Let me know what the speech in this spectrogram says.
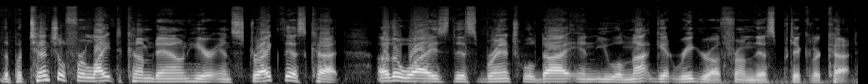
the potential for light to come down here and strike this cut. Otherwise, this branch will die and you will not get regrowth from this particular cut.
